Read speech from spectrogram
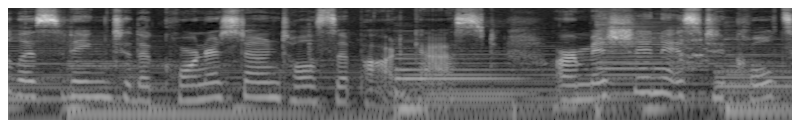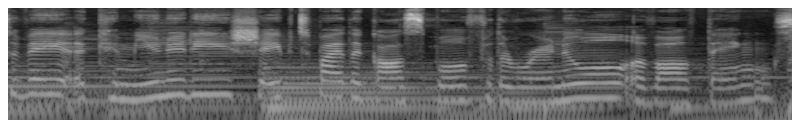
listening to the Cornerstone Tulsa podcast. Our mission is to cultivate a community shaped by the gospel for the renewal of all things.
